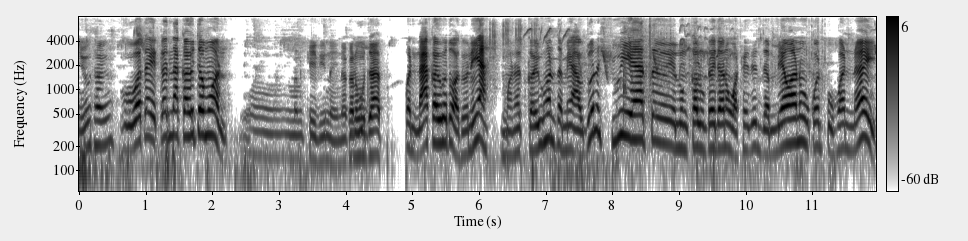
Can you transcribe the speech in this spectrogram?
એવું થયું? હોવા તો એટલે જ ના કહ્યું તમને. મને કીધું નહીં નકર હું જાત. પણ ના કહ્યું હોય તો વાંધો નહીં આ. મને જ કહ્યું હોય ને તમે આવજો ને. શું યાર એ લુંકલ ઉઠાઈ જવાનું ઓઠે જમ્યાવાનું કોઈ પૂફાન નહીં.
